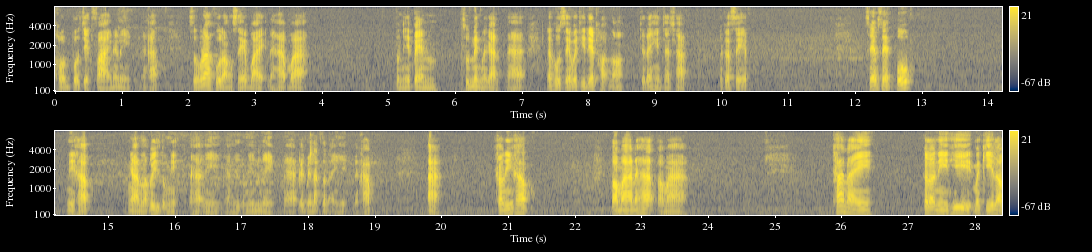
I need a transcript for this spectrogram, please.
คอนโปรเจกต์ไฟล์นั่นเองนะครับสมมติว่าครูลองเซฟไว้นะครับว่า ตัวนี้เป็น 01 แล้วกันนะฮะแล้วครูเซฟไว้ที่เดสก์ท็อปเนาะจะได้เห็นชัดๆ แล้วก็เซฟเซฟเสร็จปุ๊บ นี่ครับ งานเราก็อยู่ตรงนี้นะฮะนี่งานอยู่ตรงนี้นั่นเองนะฮะก็เป็นลักษณะอย่างนี้นะครับอะคราวนี้ครับ ต่อมานะฮะต่อมา ถ้าในกรณีที่เมื่อกี้เรา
